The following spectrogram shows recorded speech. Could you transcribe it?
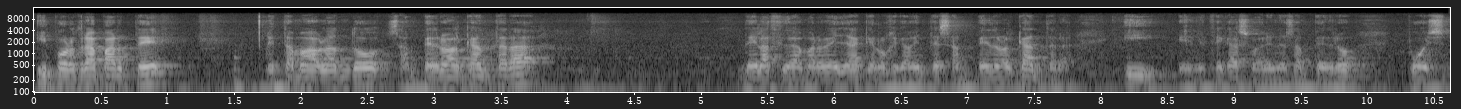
Y por otra parte, estamos hablando San Pedro Alcántara, de la ciudad de Marbella, que lógicamente es San Pedro Alcántara, y en este caso Arena San Pedro, pues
